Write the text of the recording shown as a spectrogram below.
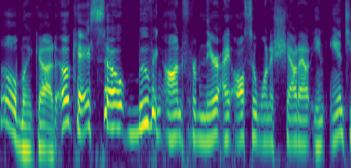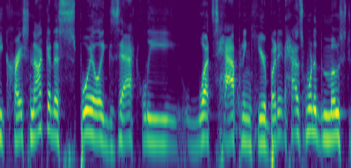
Oh my God. Okay, so moving on from there, I also want to shout out in Antichrist. Not going to spoil exactly what's happening here, but it has one of the most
